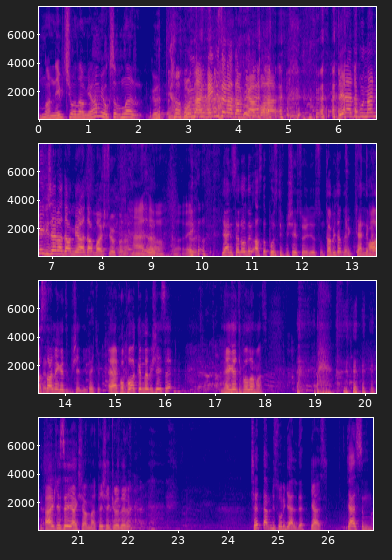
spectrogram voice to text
bunlar ne biçim adam ya mı yoksa bunlar göt ya mı? Bunlar ne güzel adam ya falan. Genelde bunlar ne güzel adam ya adam başlıyor konu. Ha tamam. tamam. yani sen orada aslında pozitif bir şey söylüyorsun. Tabii tabii. Çünkü kendi Asla mentalite- negatif bir şey değil. Peki. Eğer popo hakkında bir şeyse negatif olamaz. Herkese iyi akşamlar. Teşekkür ederim. Chatten bir soru geldi. Gelsin. Gelsin mi?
